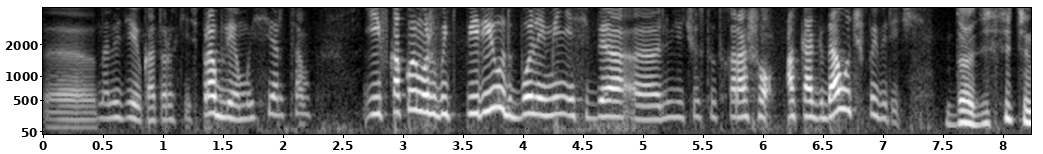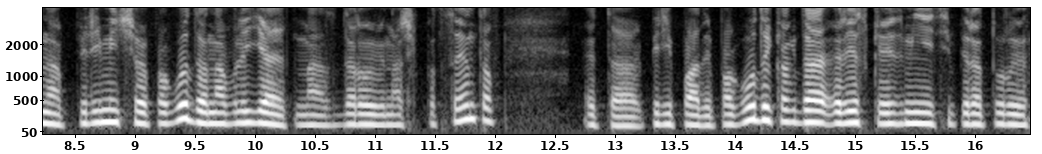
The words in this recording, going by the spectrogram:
э, на людей, у которых есть проблемы с сердцем? И в какой, может быть, период более-менее себя э, люди чувствуют хорошо? А когда лучше поберечься? Да, действительно, переменчивая погода, она влияет на здоровье наших пациентов. Это перепады погоды, когда резко изменение температуры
